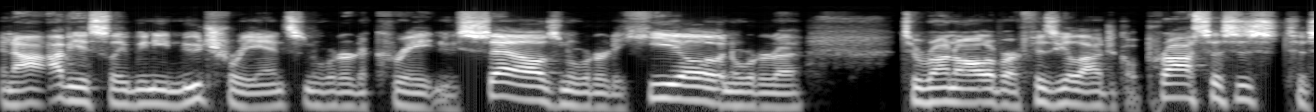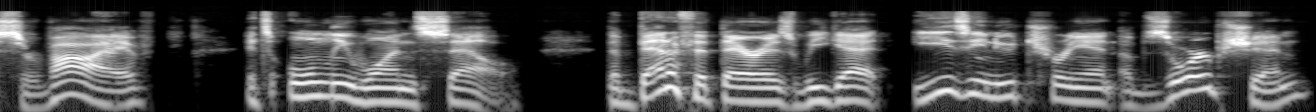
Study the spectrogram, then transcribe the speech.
and obviously we need nutrients in order to create new cells, in order to heal, in order to, to run all of our physiological processes to survive, it's only one cell. The benefit there is we get easy nutrient absorption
